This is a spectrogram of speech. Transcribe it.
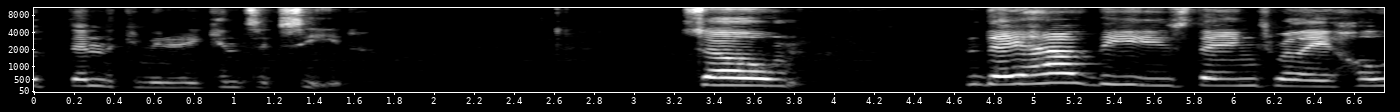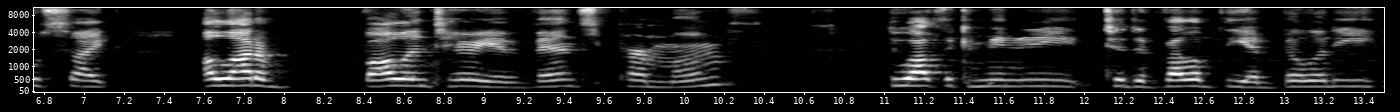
within the community can succeed. So they have these things where they host like a lot of voluntary events per month throughout the community to develop the ability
